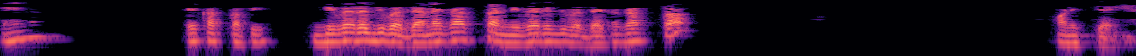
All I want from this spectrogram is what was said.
එහෙනම් ඒකත් අපි නිවැරදිව දැනගත්තා නිවැරදිව දැකගත්තා අනිත්‍යයි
